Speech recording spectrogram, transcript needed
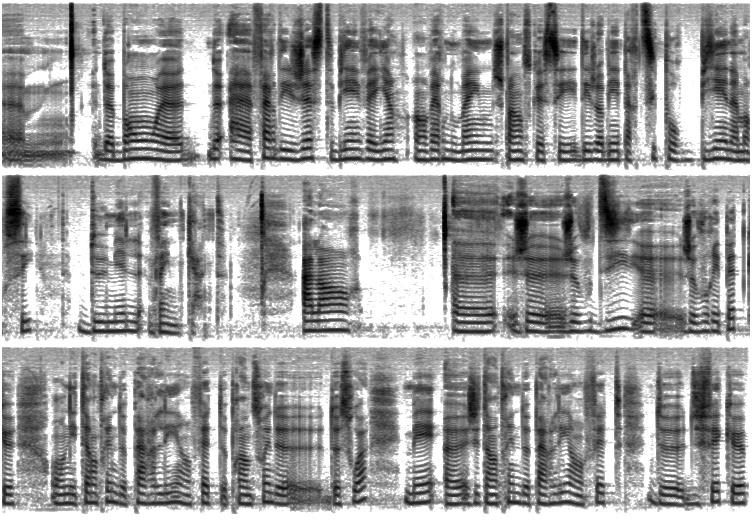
de bons, à faire des gestes bienveillants envers nous-mêmes, je pense que c'est déjà bien parti pour bien amorcer 2024. Alors, euh, je, je, vous dis, euh, je vous répète que on était en train de parler en fait de prendre soin de, de soi, mais euh, j'étais en train de parler en fait de, du fait que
